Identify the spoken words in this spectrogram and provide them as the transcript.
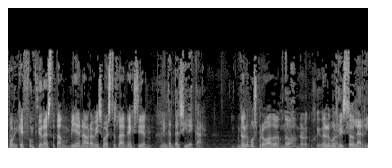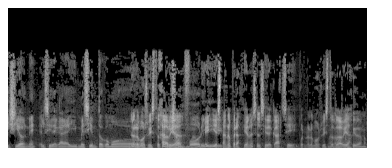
¿Por qué funciona esto tan bien ahora mismo? Esto es la Next Gen. Me encanta el Sidecar. No lo hemos probado. no, no lo he cogido. No lo hemos visto. La risión, ¿eh? El Sidecar, ahí me siento como... No lo hemos visto Harrison todavía. Y... ¿Y está en operaciones el Sidecar? Sí. Pues no lo hemos visto No lo hemos todavía. cogido, ¿no?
